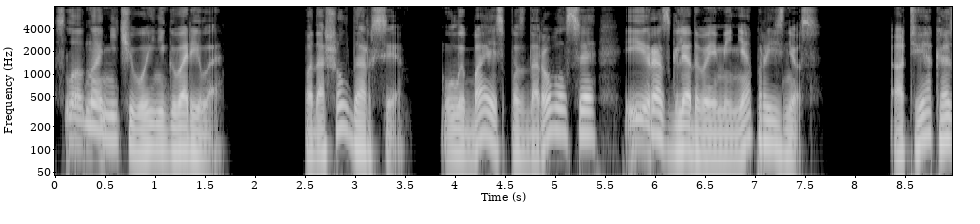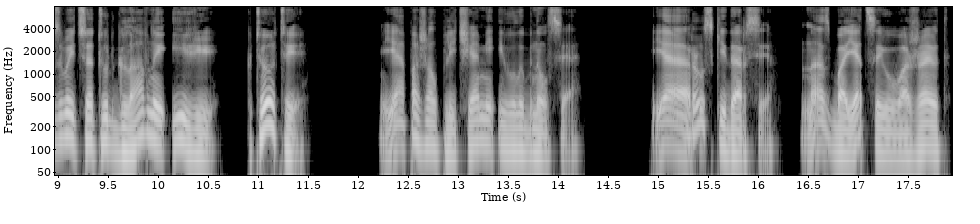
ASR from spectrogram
словно ничего и не говорила. Подошел Дарси, улыбаясь, поздоровался и, разглядывая меня, произнес. «А ты, оказывается, тут главный Ири. Кто ты?» Я пожал плечами и улыбнулся. «Я русский Дарси. Нас боятся и уважают.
